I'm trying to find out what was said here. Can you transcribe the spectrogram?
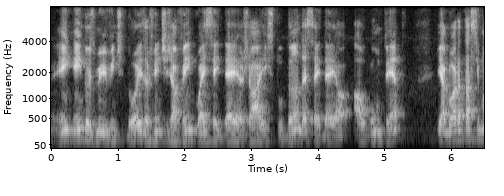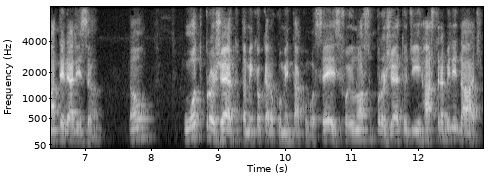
em, em 2022. A gente já vem com essa ideia, já estudando essa ideia há algum tempo, e agora está se materializando. Então, um outro projeto também que eu quero comentar com vocês foi o nosso projeto de rastreabilidade.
